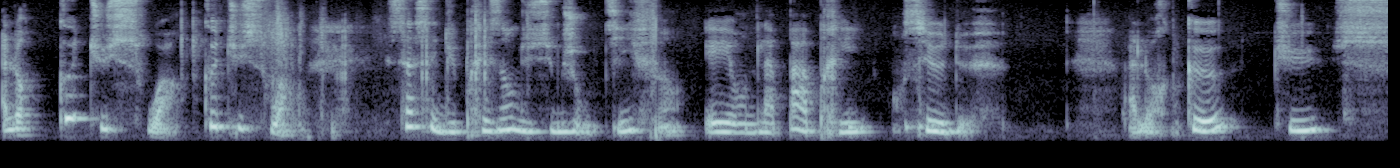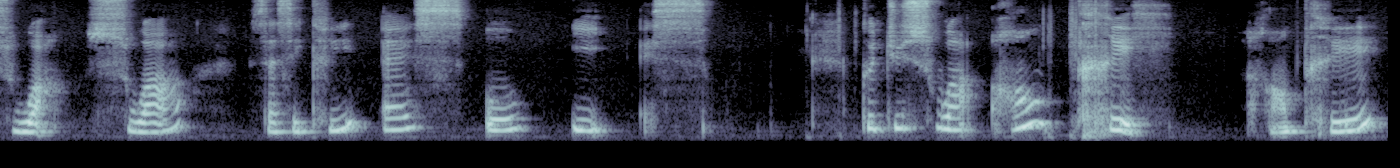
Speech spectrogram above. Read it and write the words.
Alors que tu sois, que tu sois, ça c'est du présent du subjonctif hein, et on ne l'a pas appris en CE2. Alors que tu sois, sois, ça s'écrit S-O-I-S que tu sois rentré. Rentré,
